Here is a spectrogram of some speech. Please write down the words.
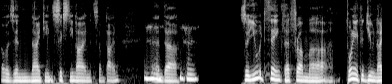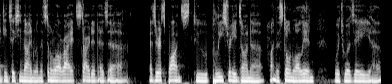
That was in 1969 sometime, and uh, so you would think that from uh, 28th of June 1969, when the Stonewall riots started as a as a response to police raids on uh, on the Stonewall Inn, which was a uh,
